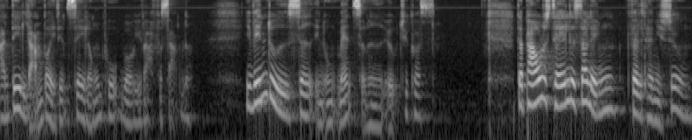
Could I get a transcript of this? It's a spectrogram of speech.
var en del lamper i den sal ovenpå, hvor vi var forsamlet. I vinduet sad en ung mand, som hed Øvtykos. Da Paulus talte så længe, faldt han i søvn,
